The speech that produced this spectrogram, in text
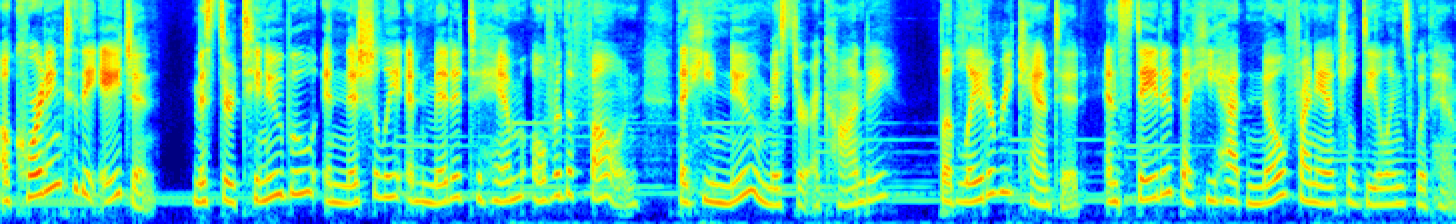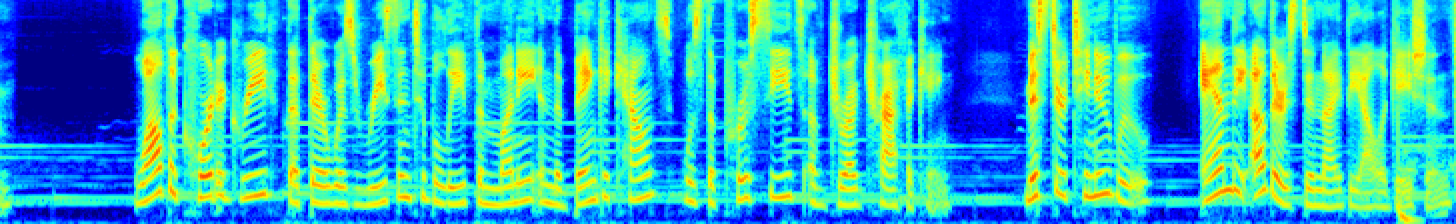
According to the agent, Mr. Tinubu initially admitted to him over the phone that he knew Mr. Akande, but later recanted and stated that he had no financial dealings with him. While the court agreed that there was reason to believe the money in the bank accounts was the proceeds of drug trafficking, Mr. Tinubu and the others denied the allegations,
